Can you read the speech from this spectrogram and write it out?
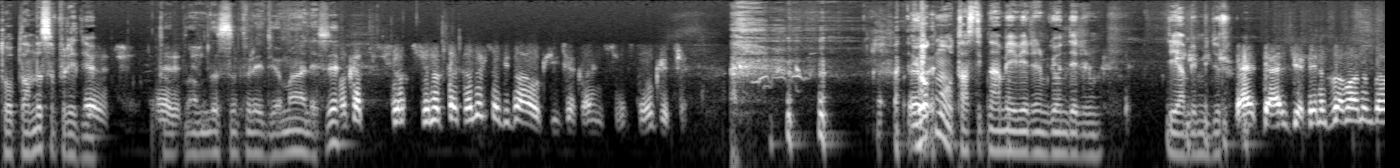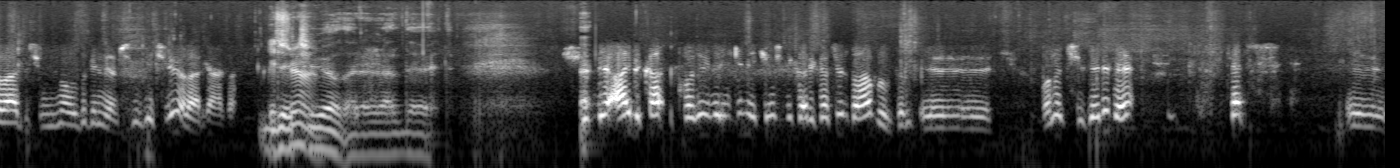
Toplamda sıfır ediyor. Evet. Evet. Toplamda sıfır ediyor maalesef. Fakat sı- sınıfta kalırsa bir daha okuyacak aynı sınıfta. O kötü. Yok mu tasdiknameyi veririm gönderirim diyen bir müdür. Bel belge. Benim zamanımda vardı. Şimdi ne oldu bilmiyorum. Şimdi geçiriyorlar galiba. Geçiriyor? Geçiriyorlar herhalde evet. Şimdi aynı konuyla ilgili ikinci bir karikatür daha buldum. Ee, onun çizeri de Steps. Ee,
